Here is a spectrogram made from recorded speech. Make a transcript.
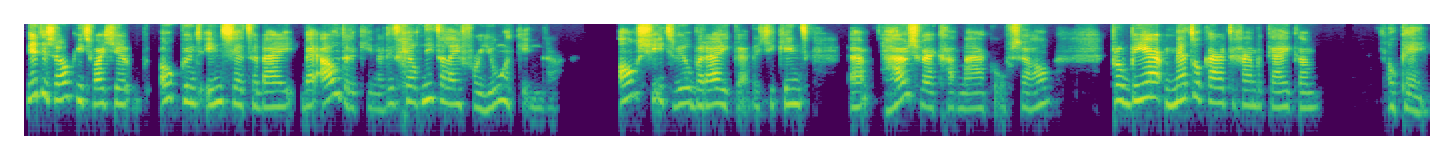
Dit is ook iets wat je ook kunt inzetten bij, bij oudere kinderen. Dit geldt niet alleen voor jonge kinderen. Als je iets wil bereiken, dat je kind uh, huiswerk gaat maken of zo, probeer met elkaar te gaan bekijken. Oké,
